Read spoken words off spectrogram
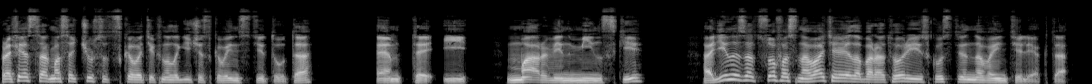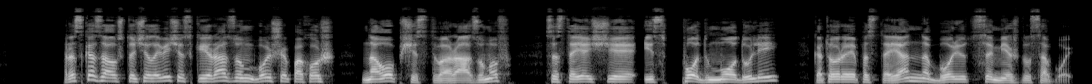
Профессор Массачусетского технологического института МТИ Марвин Мински один из отцов-основателей лаборатории искусственного интеллекта, рассказал, что человеческий разум больше похож на общество разумов, состоящее из подмодулей, которые постоянно борются между собой.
